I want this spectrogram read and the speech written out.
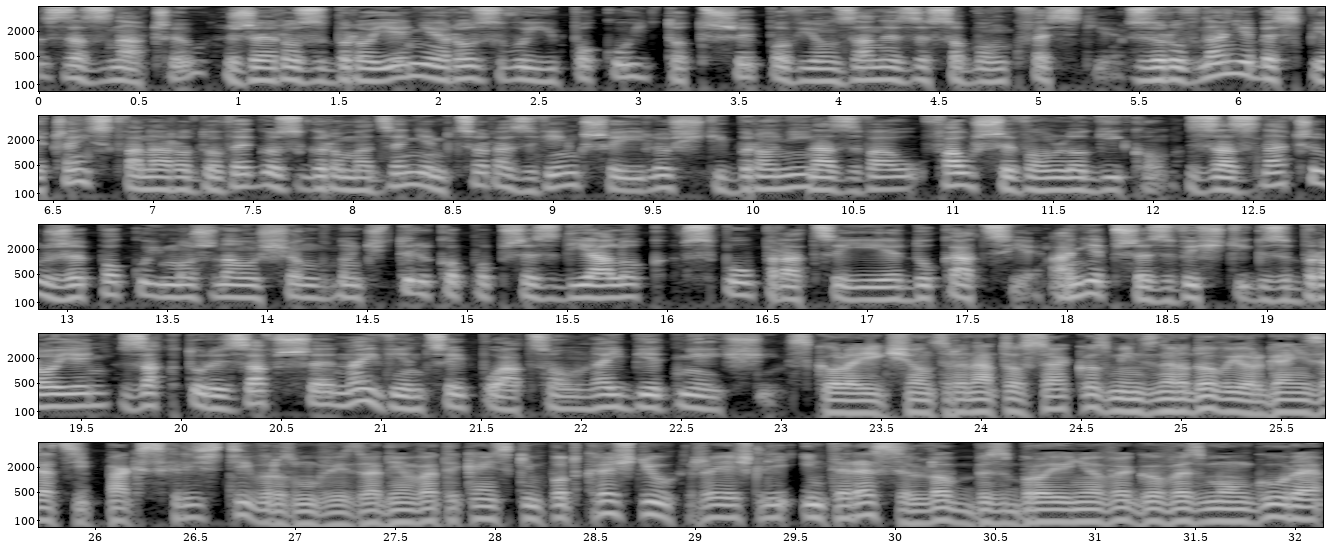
zaznaczył, że rozbrojenie, rozwój i pokój to trzy powiązane ze sobą kwestie. Zrównanie bezpieczeństwa narodowego z gromadzeniem coraz większej ilości broni nazwał fałszywą logiką. Zaznaczył, że pokój można osiągnąć tylko poprzez dialog, współpracę i edukację, a nie przez wyścig zbrojeń, za który zawsze najwięcej płacą najbiedniejsi. Z kolei ksiądz Renato Sacco z Międzynarodowej Organizacji Pax Christi w rozmowie z Radiem Watykańskim podkreślił, że jeśli interesy lobby zbrojeniowego wezmą górę,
